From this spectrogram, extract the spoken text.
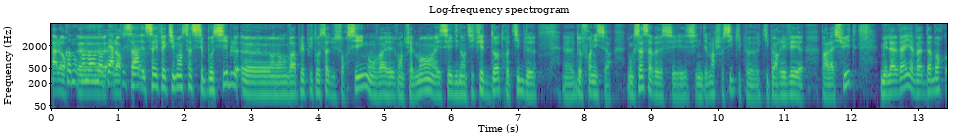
alors, comment, on euh, opère alors tout ça, ça, effectivement, ça c'est possible. Euh, on va appeler plutôt ça du sourcing. On va éventuellement essayer d'identifier d'autres types de, de, fournisseurs. Donc ça, ça c'est une démarche aussi qui peut qui peut arriver par la suite. Mais la veille, elle va d'abord.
